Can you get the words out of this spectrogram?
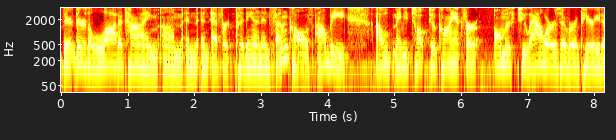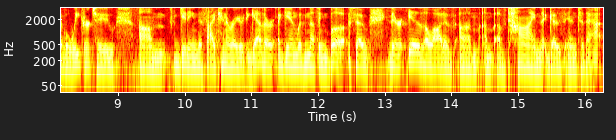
there, there's a lot of time um, and, and, effort put in and phone calls. I'll be, I'll maybe talk to a client for almost two hours over a period of a week or two, um, getting this itinerary together again with nothing booked. So there is a lot of, um, of time that goes into that.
